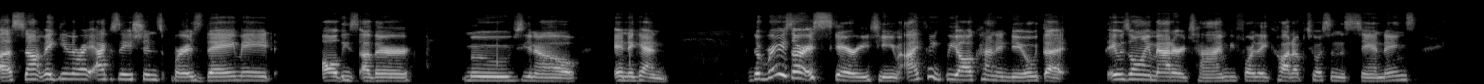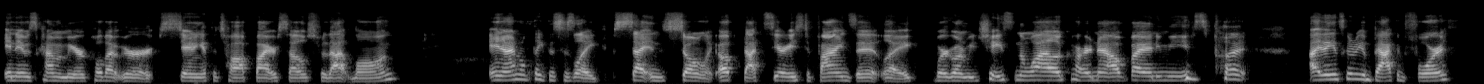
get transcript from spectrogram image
us not making the right accusations, whereas they made all these other moves, you know. And again, the Rays are a scary team. I think we all kind of knew that it was only a matter of time before they caught up to us in the standings. And it was kind of a miracle that we were standing at the top by ourselves for that long. And I don't think this is like set in stone, like, oh, that series defines it. Like, we're going to be chasing the wild card now by any means. But I think it's going to be a back and forth.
